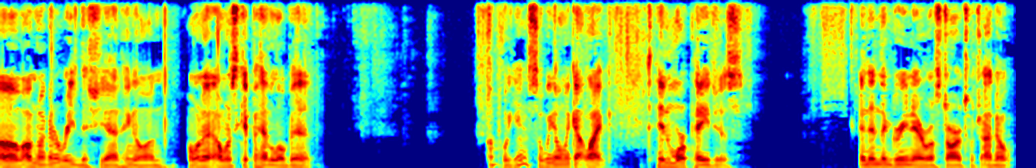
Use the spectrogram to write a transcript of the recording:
Um, I'm not gonna read this yet. Hang on. I wanna I wanna skip ahead a little bit. Oh yeah, so we only got like ten more pages, and then the Green Arrow starts, which I don't.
